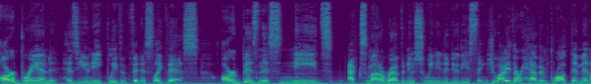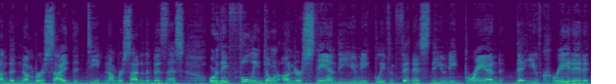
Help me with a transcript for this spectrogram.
our brand has a unique belief in fitness like this our business needs X amount of revenue, so we need to do these things. You either haven't brought them in on the number side, the deep number side of the business, or they fully don't understand the unique belief in fitness, the unique brand that you've created.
